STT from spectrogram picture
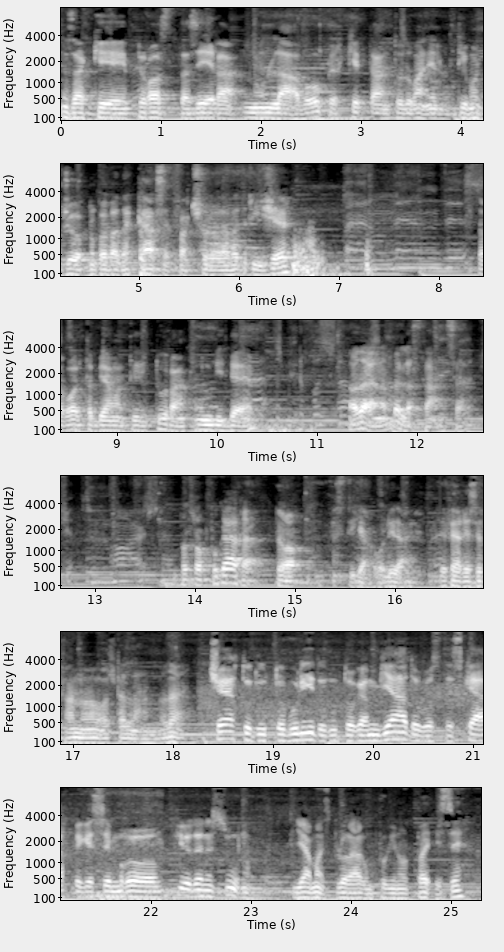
Mi sa che però stasera non lavo perché tanto domani è l'ultimo giorno poi vado a casa e faccio la lavatrice. Stavolta abbiamo addirittura un bidet. Ma dai è una bella stanza po' troppo cara però sti cavoli dai. Le ferie si fanno una volta all'anno dai. Certo tutto pulito tutto cambiato con queste scarpe che sembro più di nessuno. Andiamo a esplorare un pochino il paese.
